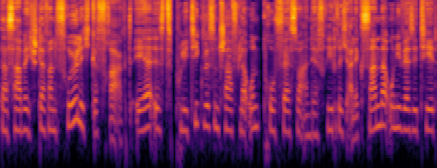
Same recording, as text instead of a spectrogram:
Das habe ich Stefan Fröhlich gefragt. Er ist Politikwissenschaftler und Professor an der Friedrich-Alexander-Universität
